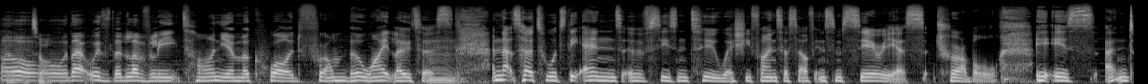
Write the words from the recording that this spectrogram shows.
Oh, that was the lovely Tanya McQuoid from The White Lotus. Mm. And that's her towards the end of season two, where she finds herself in some serious trouble. It is, and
